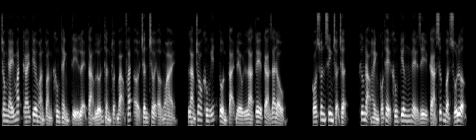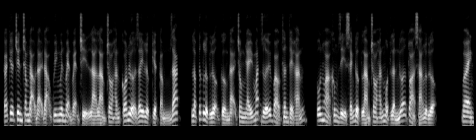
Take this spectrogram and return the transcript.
trong nháy mắt cái kia hoàn toàn không thành tỷ lệ tảng lớn thần thuật bạo phát ở chân trời ở ngoài, làm cho không ít tồn tại đều là tê cả ra đầu có xuân sinh trợ trận, khương đạo hành có thể không kiêng nể gì cả sức bật số lượng, cái kia trên trăm đạo đại đạo quy nguyên vẹn vẹn chỉ là làm cho hắn có nửa giây lực kiệt cảm giác, lập tức lực lượng cường đại trong nháy mắt dưới vào thân thể hắn, ôn hòa không gì sánh được làm cho hắn một lần nữa tỏa sáng lực lượng. Vê anh,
